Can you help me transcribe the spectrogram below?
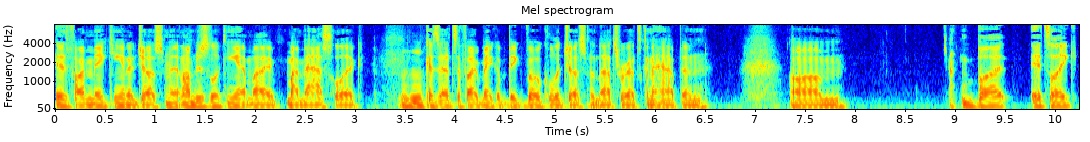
if I'm making an adjustment. I'm just looking at my my Maselec because that's if I make a big vocal adjustment, that's where that's going to happen. Um, but it's like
